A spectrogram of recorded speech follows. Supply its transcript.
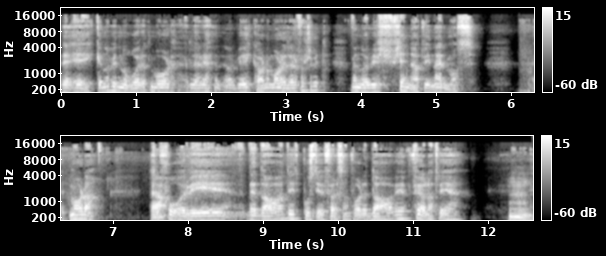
det er ikke når vi når et mål, eller når vi ikke har noe mål heller, for så vidt, men når vi kjenner at vi nærmer oss et mål, da. så Ja. får vi Det er da de positive følelsene får. Det er da vi føler at vi Mm.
